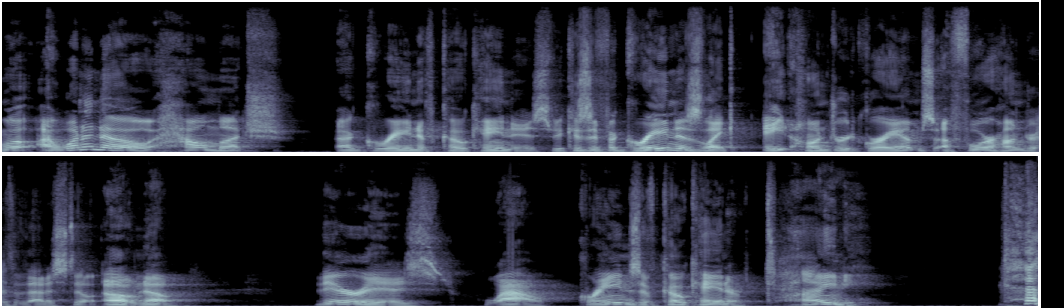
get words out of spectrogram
Well, I want to know how much a grain of cocaine is, because if a grain is like 800 grams, a 400th of that is still. Oh, no. There is, wow, grains of cocaine are tiny.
